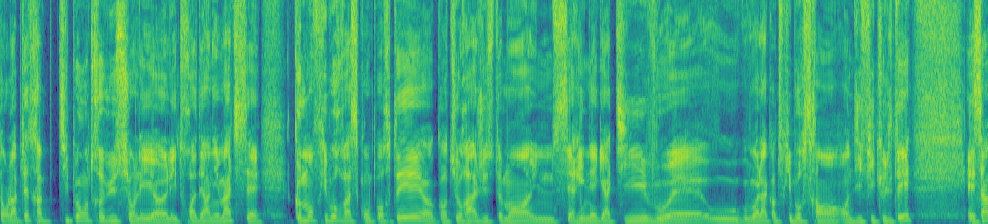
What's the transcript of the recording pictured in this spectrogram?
On l'a peut-être un petit peu entrevu sur les, euh, les trois derniers matchs. C'est comment Fribourg va se comporter euh, quand il y aura justement une série négative ou, voilà quand Fribourg sera en, difficulté. Et ça,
